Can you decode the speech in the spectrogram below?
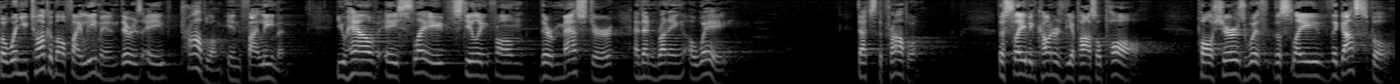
But when you talk about Philemon, there is a problem in Philemon. You have a slave stealing from their master and then running away. That's the problem. The slave encounters the Apostle Paul. Paul shares with the slave the gospel.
